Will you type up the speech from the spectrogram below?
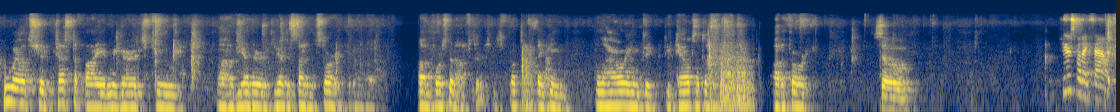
who else should testify in regards to uh, the other, the other side of the story, you know, the law enforcement officers, is what they're thinking, allowing the, the council to have authority. So Here's what I found.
